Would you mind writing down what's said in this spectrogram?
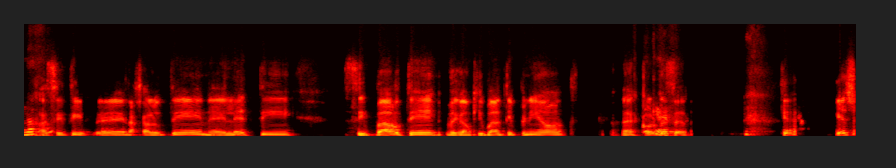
נכון. עשיתי את זה לחלוטין, העליתי, סיפרתי, וגם קיבלתי פניות, הכל כן. בסדר. כן, יש,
